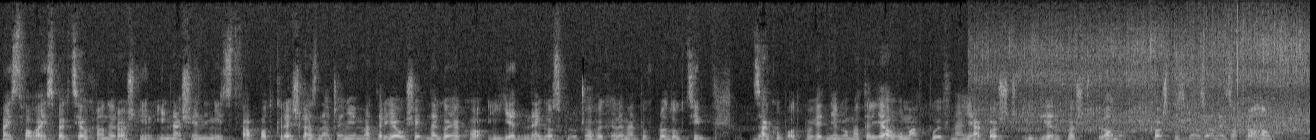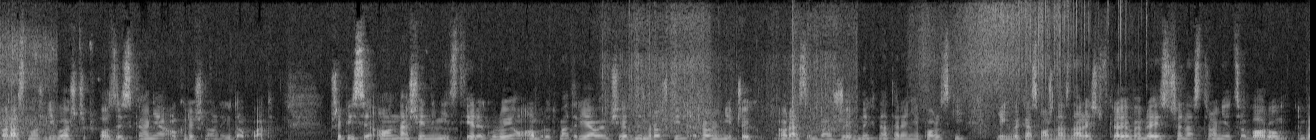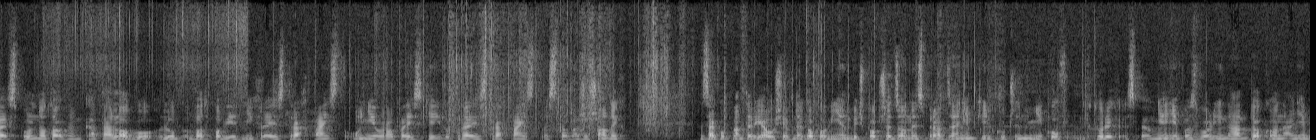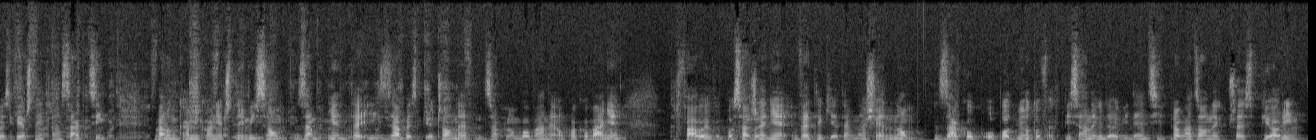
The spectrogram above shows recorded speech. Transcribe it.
Państwowa Inspekcja Ochrony Roślin i Nasiennictwa podkreśla znaczenie materiału siewnego jako jednego z kluczowych elementów produkcji. Zakup odpowiedniego materiału ma wpływ na jakość i wielkość plonu, koszty związane z ochroną oraz możliwość pozyskania określonych dopłat. Przepisy o nasiennictwie regulują obrót materiałem siewnym roślin rolniczych oraz warzywnych na terenie Polski. Ich wykaz można znaleźć w Krajowym Rejestrze na stronie COBOR-u, we wspólnotowym katalogu lub w odpowiednich rejestrach państw Unii Europejskiej lub rejestrach państw stowarzyszonych. Zakup materiału siewnego powinien być poprzedzony sprawdzaniem kilku czynników, których spełnienie pozwoli na dokonanie bezpiecznej transakcji. Warunkami koniecznymi są zamknięte i zabezpieczone, zaplombowane opakowanie, trwałe wyposażenie w etykietę nasienną, zakup u podmiotów wpisanych do ewidencji prowadzonych przez PIORIN.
